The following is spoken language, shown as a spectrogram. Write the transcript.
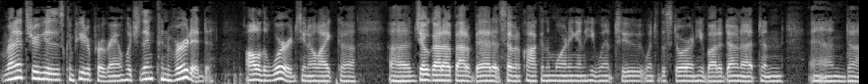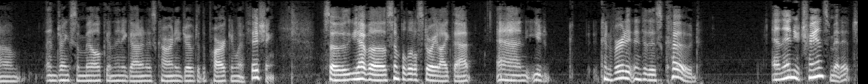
run it through his computer program, which then converted all of the words. You know, like uh, uh, Joe got up out of bed at seven o'clock in the morning, and he went to went to the store and he bought a donut and and um, and drank some milk, and then he got in his car and he drove to the park and went fishing. So you have a simple little story like that, and you convert it into this code, and then you transmit it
